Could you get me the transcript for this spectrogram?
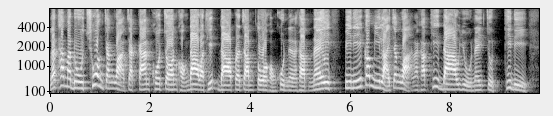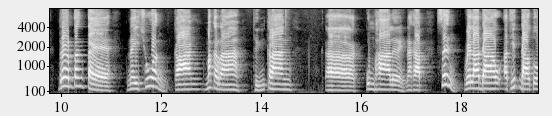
และถ้ามาดูช่วงจังหวะจากการโคจรของดาวอาทิตย์ ดาวประจำตัวของคุณเนี่ยนะครับ ในปีนี้ก็มีหลายจังหวะนะครับที่ดาวอยู่ในจุดที่ดี เริ่มตั้งแต่ ในช่วงกลางมกราถึงกลางกุมภาเลยนะครับ ซึ่งเวลาดาวอาทิตย์ดาวตัว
